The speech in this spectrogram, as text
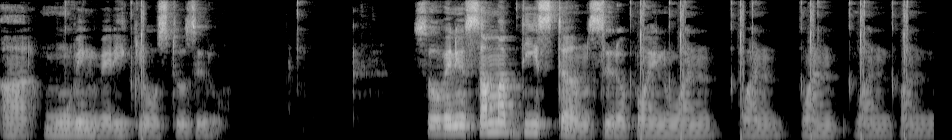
are moving very close to zero. So when you sum up these terms 0 0.1, 1, 1, 1, 1,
